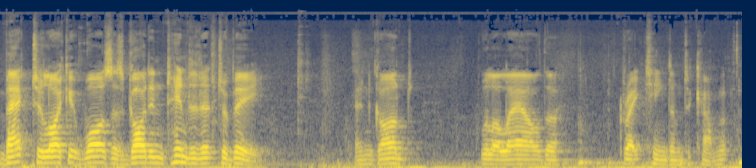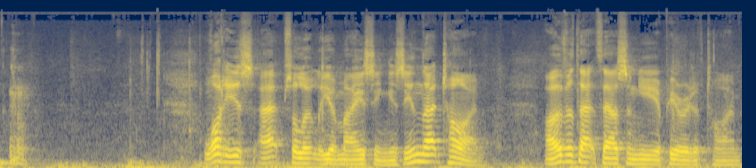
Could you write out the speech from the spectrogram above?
back to like it was as God intended it to be, and God will allow the great kingdom to come. what is absolutely amazing is in that time, over that thousand year period of time,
